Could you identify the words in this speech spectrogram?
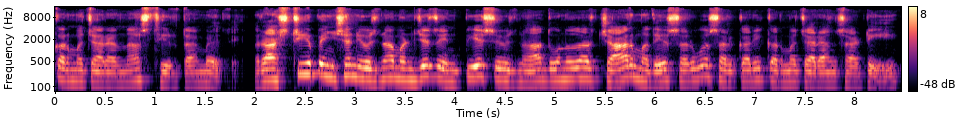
कर्मचाऱ्यांना स्थिरता मिळते. राष्ट्रीय पेन्शन योजना म्हणजेच एन पी एस योजना दोन हजार चारमध्ये सर्व सरकारी कर्मचाऱ्यांसाठी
